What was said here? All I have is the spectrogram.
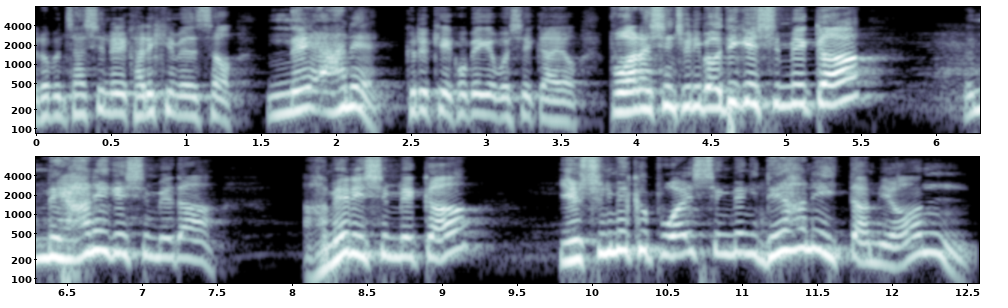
여러분 자신을 가리키면서 내 안에 그렇게 고백해 보실까요? 부활하신 주님 어디 계십니까? 내 안에 계십니다. 아멘이십니까? 예수님의 그 부활 생명이 내 안에 있다면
